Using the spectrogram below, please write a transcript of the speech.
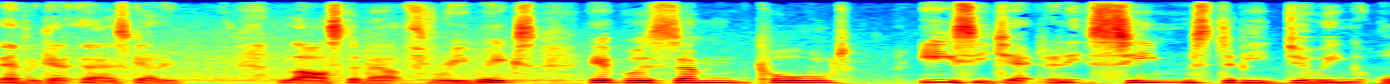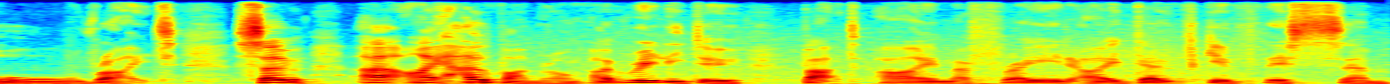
never get that's going to last about three weeks. It was um, called EasyJet, and it seems to be doing all right. So uh, I hope I'm wrong. I really do. but I'm afraid I don't give this um,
